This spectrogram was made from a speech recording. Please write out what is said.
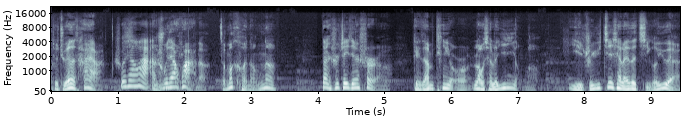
就觉得他呀说瞎话，说瞎话呢，怎么可能呢？但是这件事儿啊，给咱们听友落下了阴影了。以至于接下来的几个月，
